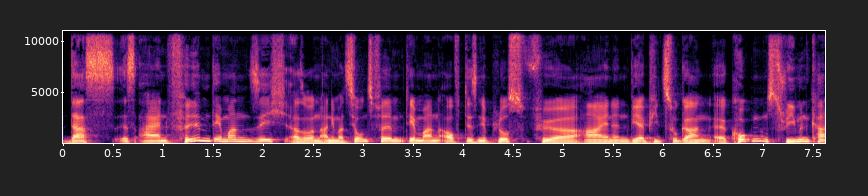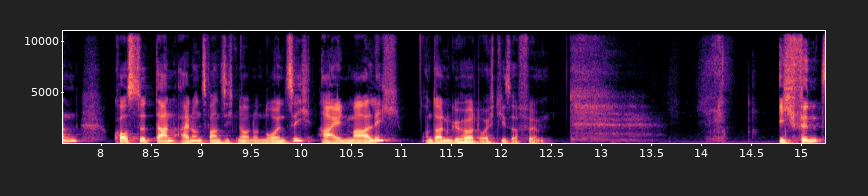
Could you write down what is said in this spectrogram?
das ist ein Film, den man sich, also ein Animationsfilm, den man auf Disney Plus für einen VIP-Zugang äh, gucken und streamen kann. Kostet dann 21,99 einmalig. Und dann gehört euch dieser Film. Ich finde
